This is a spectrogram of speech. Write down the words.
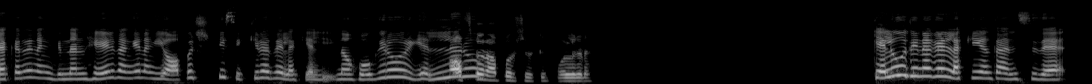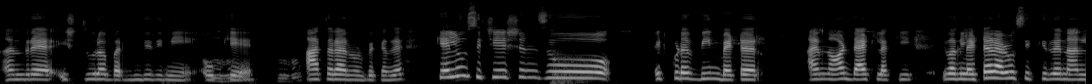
ಯಾಕಂದ್ರೆ ನಂಗೆ ನಾನು ಹೇಳ್ದಂಗೆ ನಂಗೆ ಈ ಆಪರ್ಚುನಿಟಿ ಸಿಕ್ಕಿರೋದೇ ಲಕ್ಕಿ ಅಲ್ಲಿ ನಾವು ಹೋಗಿರೋ ಎಲ್ಲರೂ ಆಪರ್ಚುನಿಟಿ ಒಳಗಡೆ. ಕೆಲವು ದಿನಗಳು ಲಕ್ಕಿ ಅಂತ ಅನ್ಸಿದೆ. ಅಂದ್ರೆ ಇಷ್ಟು ದೂರ ಬಂದಿದ್ದೀನಿ ಓಕೆ. ಆ ತರ ನೋಡ್ಬೇಕಂದ್ರೆ ಕೆಲವು situations it could have been better I am not that lucky ಇವಾಗ ಲೆಟರ್ ಯಾರು ಸಿಕ್ಕಿದ್ರೆ ನಾನು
